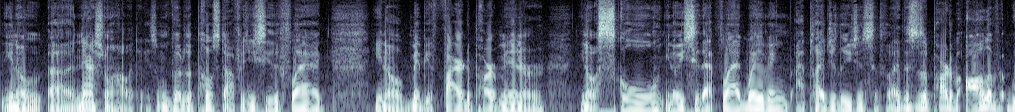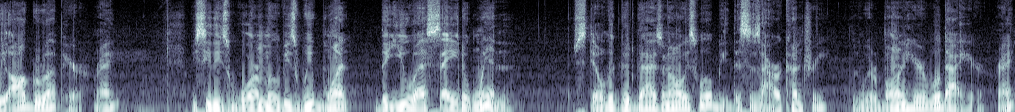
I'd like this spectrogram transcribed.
you know, uh, national holidays. When we go to the post office, you see the flag, you know, maybe a fire department or, you know, a school, you know, you see that flag waving. I pledge allegiance to the flag. This is a part of all of it. We all grew up here, right? We see these war movies. We want the USA to win. Still the good guys and always will be. This is our country. We were born here, we'll die here, right?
